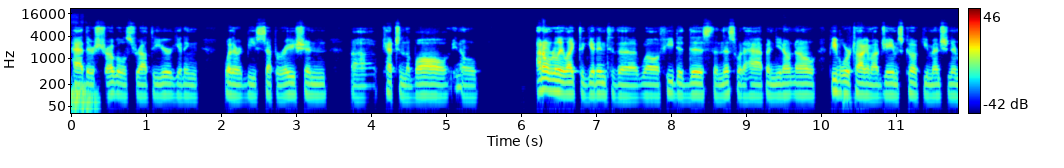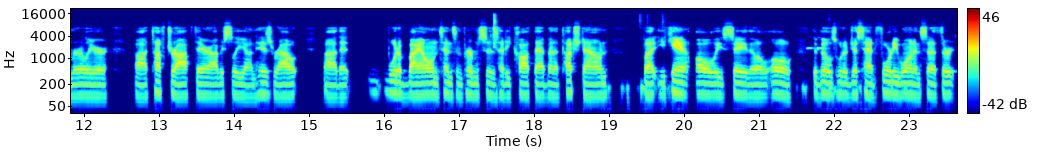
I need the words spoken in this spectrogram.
had their struggles throughout the year getting whether it be separation, uh, catching the ball. You know, I don't really like to get into the well, if he did this, then this would have happened. You don't know. People were talking about James Cook. You mentioned him earlier. Uh, tough drop there, obviously on his route. uh, that would have, by all intents and purposes, had he caught that, been a touchdown. But you can't always say though, oh, the Bills would have just had 41 instead of 30,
